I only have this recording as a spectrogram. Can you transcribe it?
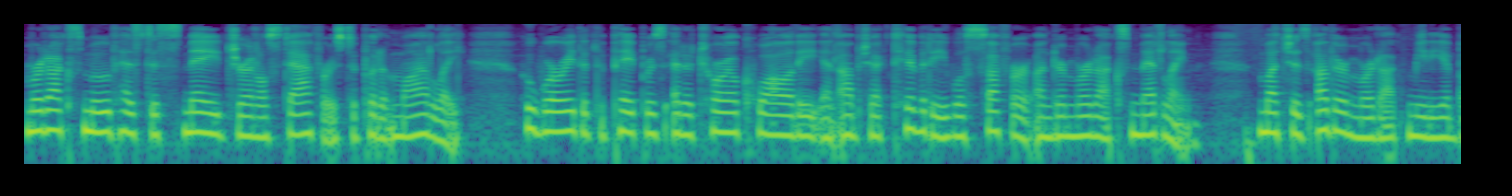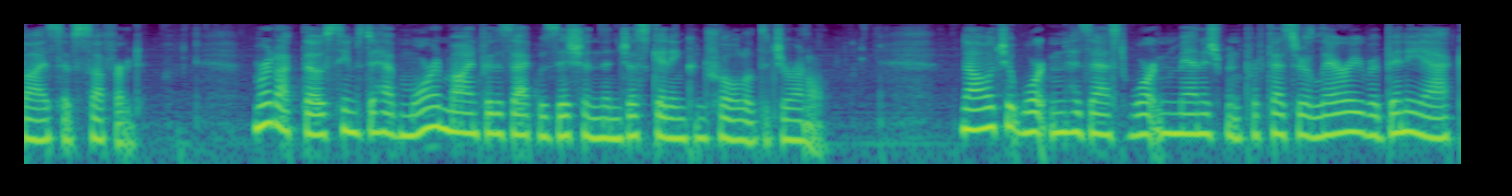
Murdoch's move has dismayed journal staffers, to put it mildly, who worry that the paper's editorial quality and objectivity will suffer under Murdoch's meddling, much as other Murdoch media buys have suffered. Murdoch, though, seems to have more in mind for this acquisition than just getting control of the journal. Knowledge at Wharton has asked Wharton management professor Larry Hrebiniak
